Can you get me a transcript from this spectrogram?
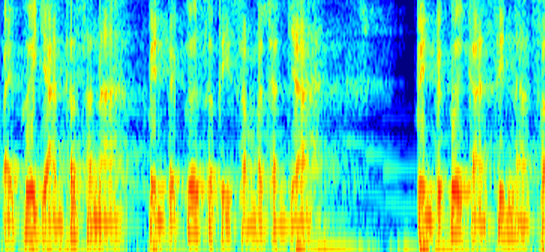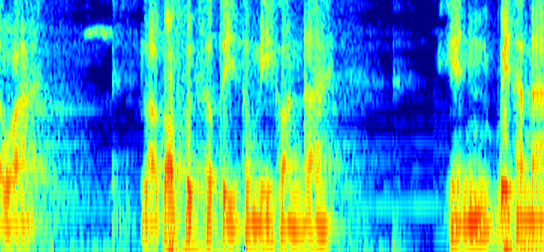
ไปเพื่อยานทัศนะ เป็นไปเพื่อสติสัมปชัญญะ เป็นไปเพื่อการสิ้นอาสวะเราก็ฝึกสติตรงนี้ก่อนได้ เห็นเวทนา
